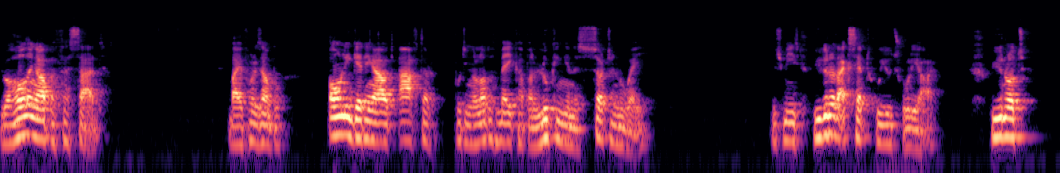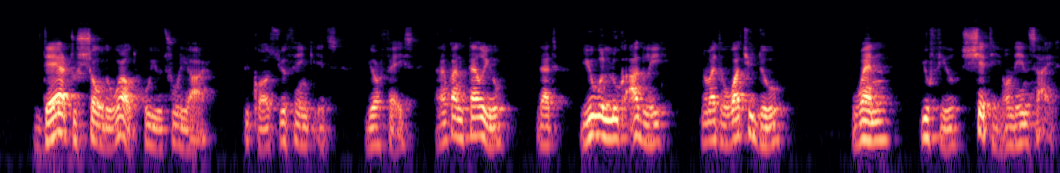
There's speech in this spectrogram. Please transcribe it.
You are holding up a facade by, for example, only getting out after putting a lot of makeup and looking in a certain way. Which means you do not accept who you truly are. You do not dare to show the world who you truly are because you think it's your face. And I'm going to tell you that you will look ugly no matter what you do when you feel shitty on the inside.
